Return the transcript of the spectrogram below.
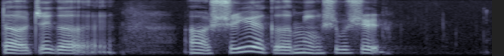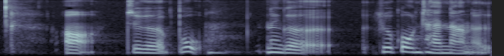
的这个呃十月革命是不是？哦，这个不那个。就共产党的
